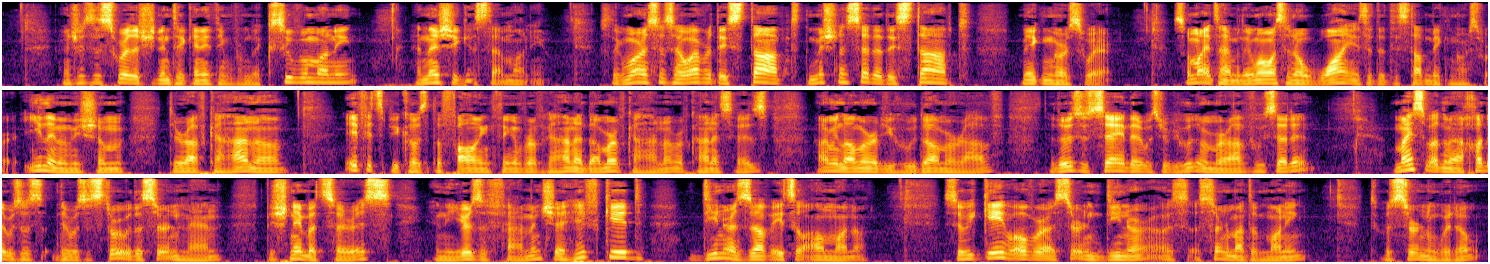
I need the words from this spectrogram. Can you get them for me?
And she has to swear that she didn't take anything from the ksuva money, and then she gets that money. So the Gemara says, however, they stopped, the Mishnah said that they stopped making her swear. So my time, the Gemara wants to know why is it that they stopped making her swear? Mishum de Rav Kahana, if it's because of the following thing of Rav Kahana, the Rav Kahana, Rav Kahana says, Ami Lama Rav Yehuda Amar Rav, that those who say that it was Rav Yehuda Amar Rav who said it, there was a, there was a story with a certain man, Bishnei Batzeris, in the years of famine, Shehifkid Dinar Zav Eitzel Almana. So he gave over a certain dinar, a, a certain amount of money, to a certain widow,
